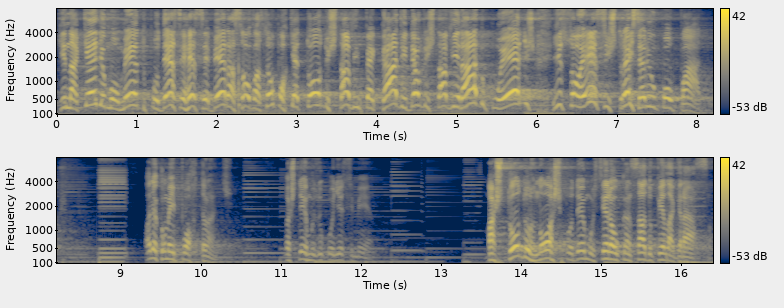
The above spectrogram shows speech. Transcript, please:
que naquele momento pudessem receber a salvação, porque todos estavam em pecado e Deus está virado com eles, e só esses três seriam poupados. Olha como é importante nós termos o conhecimento. Mas todos nós podemos ser alcançados pela graça.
